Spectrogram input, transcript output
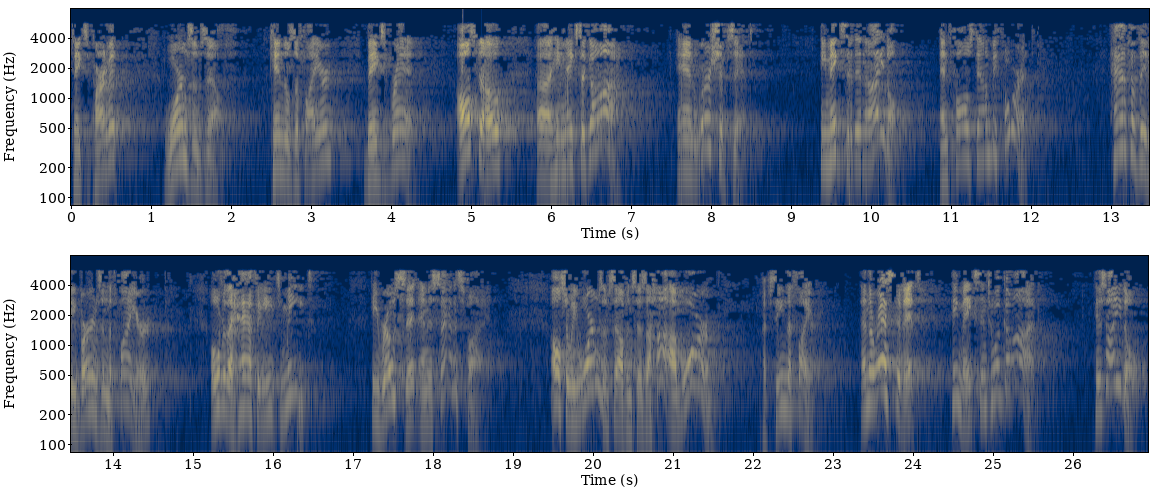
Takes a part of it, warms himself, kindles a fire, bakes bread. Also, uh, he makes a god and worships it. He makes it an idol and falls down before it. Half of it he burns in the fire. Over the half he eats meat. He roasts it and is satisfied. Also, he warms himself and says, Aha, I'm warm. I've seen the fire. And the rest of it he makes into a god, his idol,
